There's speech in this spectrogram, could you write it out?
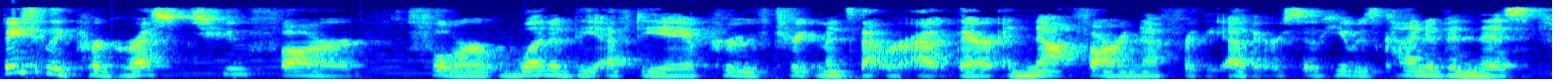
basically progressed too far for one of the FDA approved treatments that were out there and not far enough for the other. So he was kind of in this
